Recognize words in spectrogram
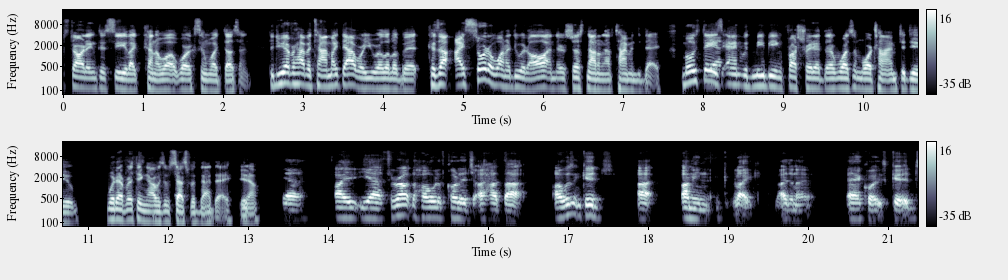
starting to see like kind of what works and what doesn't. Did you ever have a time like that where you were a little bit because I, I sort of want to do it all and there's just not enough time in the day. Most days end with me being frustrated there wasn't more time to do whatever thing I was obsessed with that day, you know? Yeah, I yeah. Throughout the whole of college, I had that. I wasn't good at. I mean, like I don't know, air quotes good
